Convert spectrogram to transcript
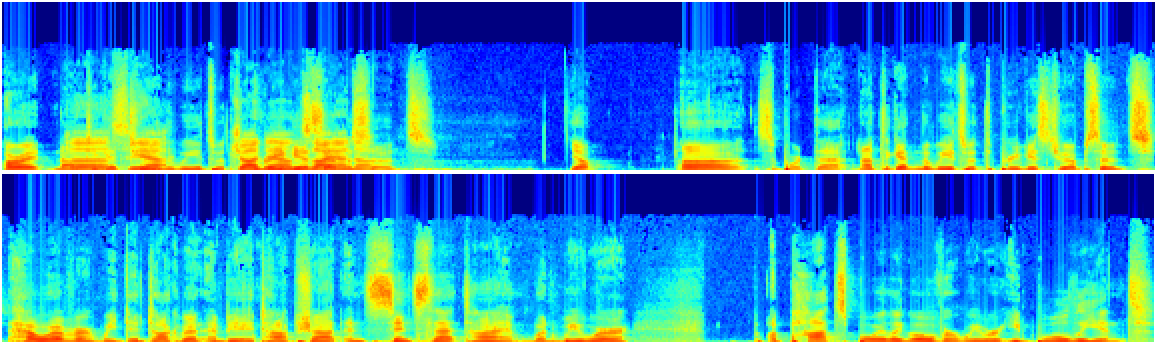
All right, not Uh, to get so too yeah, in the weeds with jot down previous Zion up. episodes. Yep. Uh, support that. Not to get in the weeds with the previous two episodes. However, we did talk about NBA Top Shot, and since that time, when we were a pots boiling over, we were ebullient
